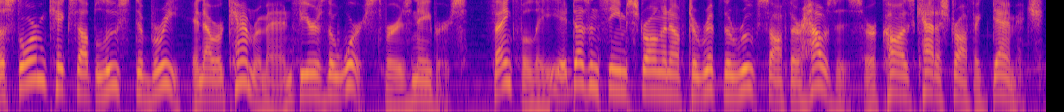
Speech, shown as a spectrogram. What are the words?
The storm kicks up loose debris, and our cameraman fears the worst for his neighbors. Thankfully, it doesn't seem strong enough to rip the roofs off their houses or cause catastrophic damage.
